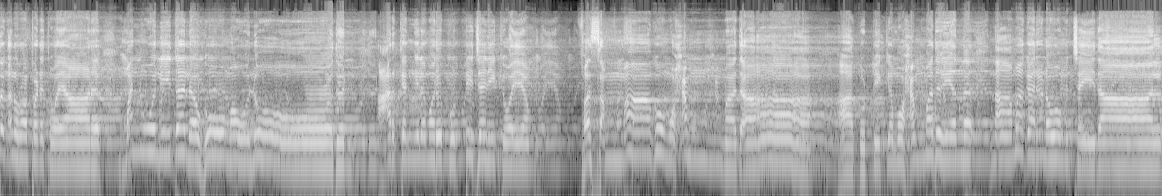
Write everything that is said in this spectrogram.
തങ്ങൾ ഉറപ്പെടുത്തുകയാണ് മൻ ഉലിദ ലഹു മൗലൂദുൻ ആർക്കെങ്കിലും ഒരു കുട്ടി ജനിക്കുകയും ഫസമ്മാഹു മുഹമ്മദാ ആ കുട്ടിക്ക് മുഹമ്മദ് എന്ന് നാമകരണവും ചെയ്താൽ.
